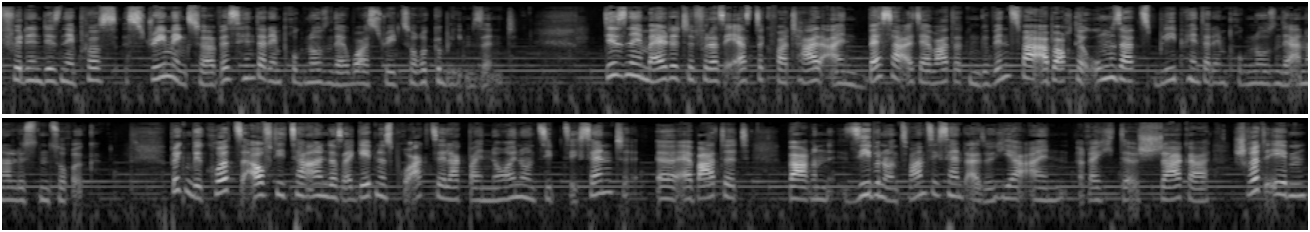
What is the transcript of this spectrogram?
für den Disney Plus Streaming-Service hinter den Prognosen der Wall Street zurückgeblieben sind. Disney meldete für das erste Quartal einen besser als erwarteten Gewinn zwar, aber auch der Umsatz blieb hinter den Prognosen der Analysten zurück. Blicken wir kurz auf die Zahlen. Das Ergebnis pro Aktie lag bei 79 Cent. Äh, erwartet waren 27 Cent, also hier ein recht starker Schritt eben.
